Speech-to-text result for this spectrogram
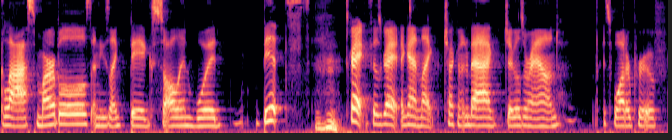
glass marbles and these like big solid wood bits. Mm-hmm. It's great. Feels great. Again, like chucking in a bag, jiggles around. It's waterproof.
